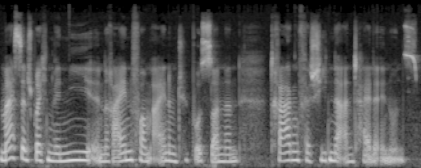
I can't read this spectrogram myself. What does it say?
Meist entsprechen wir nie in Reihenform einem Typus, sondern tragen verschiedene Anteile in uns.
